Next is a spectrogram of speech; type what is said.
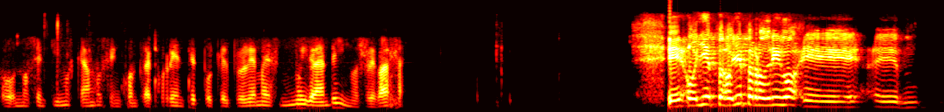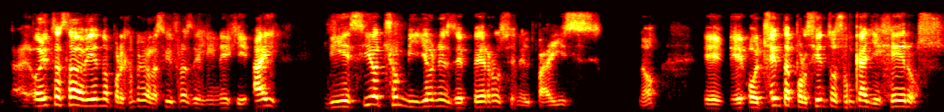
o nos sentimos que vamos en contracorriente porque el problema es muy grande y nos rebasa. Eh, oye, oye, pero Rodrigo, eh, eh, ahorita estaba viendo, por ejemplo, las cifras del INEGI. Hay 18 millones de perros en el país, ¿no? Eh, 80% son callejeros.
